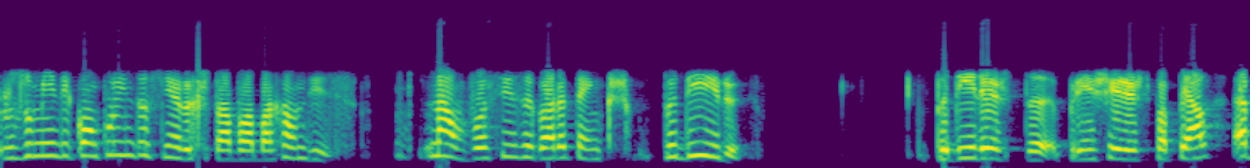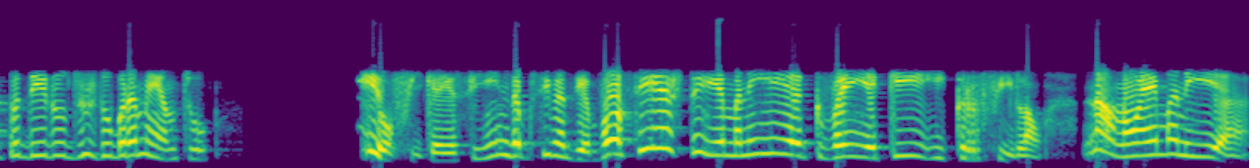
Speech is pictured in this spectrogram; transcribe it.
Resumindo e concluindo, a senhora que estava ao barrão disse, não, vocês agora têm que pedir, pedir este, preencher este papel a pedir o desdobramento. E eu fiquei assim, ainda por cima, a dizer, vocês têm a mania que vêm aqui e que refilam. Não, não é mania.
